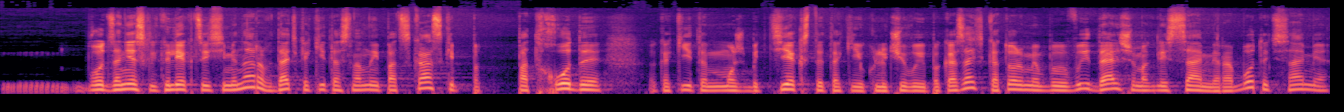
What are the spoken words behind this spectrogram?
вот за несколько лекций и семинаров дать какие-то основные подсказки, подходы, какие-то, может быть, тексты такие ключевые показать, которыми бы вы дальше могли сами работать, сами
